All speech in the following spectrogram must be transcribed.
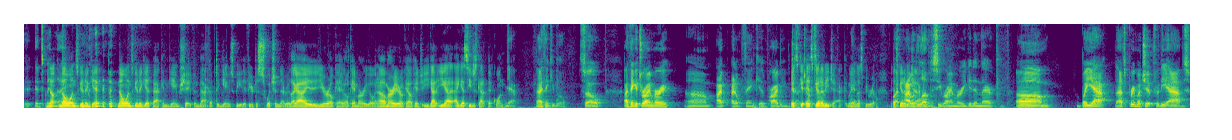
It- it's No, midnight. no one's gonna get no one's gonna get back in game shape and back up to game speed if you're just switching every like ah you're okay okay Murray going oh Murray you're okay okay you got you got I guess you just got to pick one Yeah, I think he will. So I think it's Ryan Murray. Um, I, I don't think it'll probably be. it's Jack it's Johnson. gonna be Jack I mean let's be real it's but gonna be I would Jack. love to see Ryan Murray get in there. Um, but yeah, that's pretty much it for the Avs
